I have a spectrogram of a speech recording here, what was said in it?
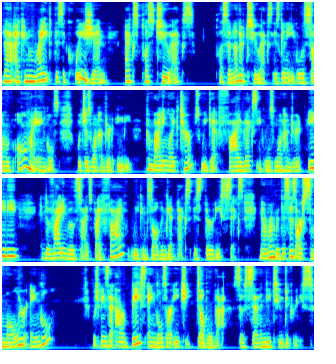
that I can write this equation x plus 2x plus another 2x is going to equal the sum of all my angles, which is 180. Combining like terms, we get 5x equals 180, and dividing both sides by 5, we can solve and get x is 36. Now remember, this is our smaller angle, which means that our base angles are each double that, so 72 degrees.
